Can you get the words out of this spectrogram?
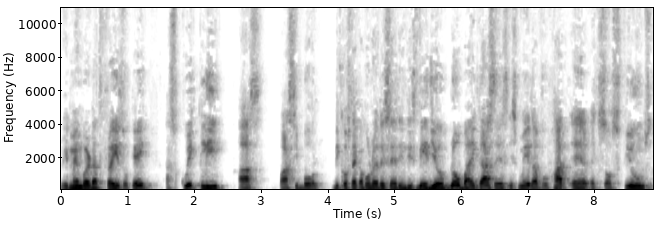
Remember that phrase, okay? As quickly as possible. Because like I've already said in this video, blow-by gases is made up of hot air, exhaust fumes,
